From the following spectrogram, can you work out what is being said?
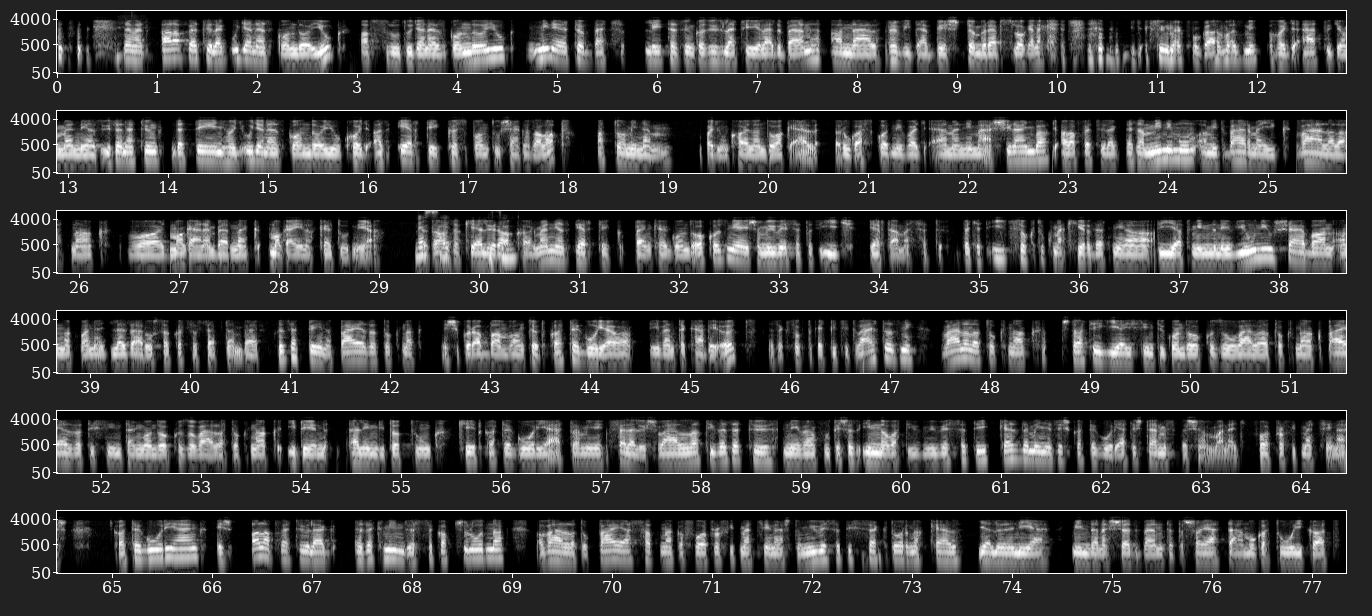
nem, hát alapvetőleg ugyanezt gondoljuk, abszolút ugyanezt gondoljuk. Minél többet létezünk az üzleti életben, annál rövidebb és tömörebb szlogeneket igyekszünk megfogalmazni, hogy át tudjon menni az üzenetünk, de tény, hogy ugyanezt gondoljuk, hogy az értékközpontúság az alap, attól mi nem vagyunk hajlandóak elrugaszkodni, vagy elmenni más irányba. Alapvetőleg ez a minimum, amit bármelyik vállalatnak, vagy magánembernek magáinak kell tudnia. Beszél... Tehát az, aki előre Igen. akar menni, az értékben kell gondolkoznia, és a művészet az így értelmezhető. Vagy hát így szoktuk meghirdetni a díjat minden év júniusában, annak van egy lezáró szakasz a szeptember közepén a pályázatoknak, és akkor abban van több kategória, évente kb. 5, ezek szoktak egy picit változni. Vállalatoknak, stratégiai szintű gondolkozó vállalatoknak, pályázati szinten gondolkozó vállalatoknak idén elindítottunk két kategóriát, ami felelős vállalati vezető néven fut, és az innovatív művészeti kezdeményezés kategóriát, és természetesen van egy for-profit mecénás kategóriánk, és alapvetőleg ezek mind összekapcsolódnak, a vállalatok pályázhatnak, a for-profit mecénást a művészeti szektornak kell jelölnie minden esetben, tehát a saját támogatóikat,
